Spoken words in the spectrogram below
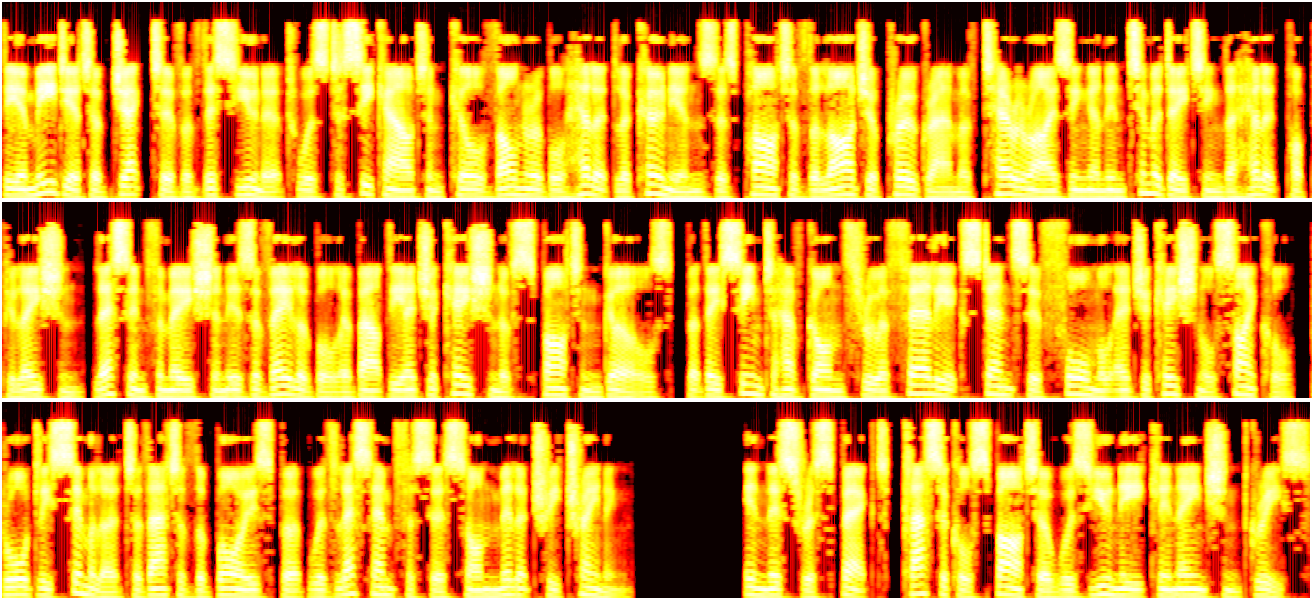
The immediate objective of this unit was to seek out and kill vulnerable Helot Laconians as part of the larger program of terrorizing and intimidating the Helot population. Less information is available about the education of Spartan girls, but they seem to have gone through a fairly extensive formal educational cycle, broadly similar to that of the boys but with less emphasis on military training. In this respect, classical Sparta was unique in ancient Greece.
